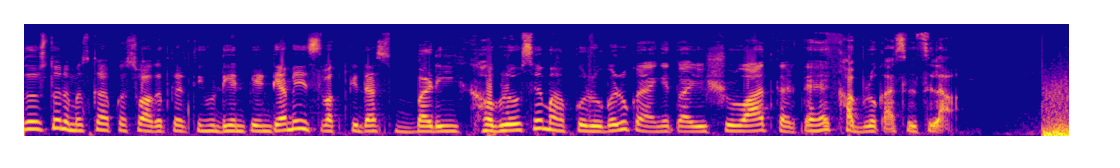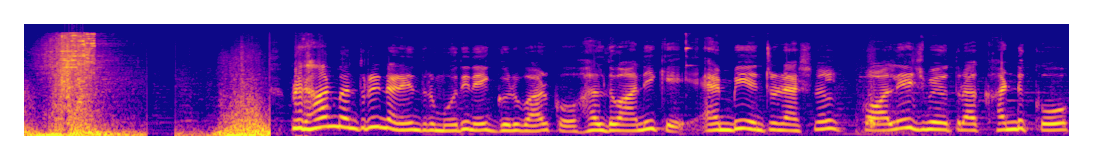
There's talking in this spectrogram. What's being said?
दोस्तों, नमस्कार, आपका स्वागत करती हूँ डीएनपी इंडिया में। इस वक्त की 10 बड़ी खबरों से हम आपको रूबरू कराएँगे तो आइए शुरुआत करते हैं खबरों का सिलसिला। प्रधानमंत्री नरेंद्र मोदी ने गुरुवार को हल्द्वानी के एमबी इंटरनेशनल कॉलेज में उत्तराखंड को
